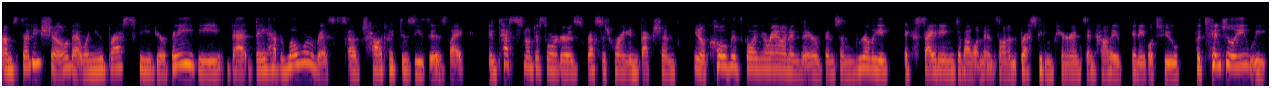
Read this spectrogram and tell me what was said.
um, studies show that when you breastfeed your baby, that they have lower risks of childhood diseases like intestinal disorders, respiratory infections. You know, COVID's going around, and there have been some really exciting developments on breastfeeding parents and how they've been able to potentially, we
